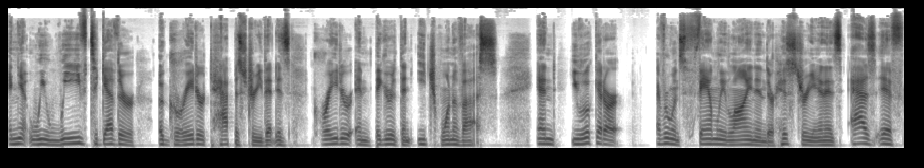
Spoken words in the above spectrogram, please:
and yet we weave together a greater tapestry that is greater and bigger than each one of us. And you look at our everyone's family line and their history, and it's as if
